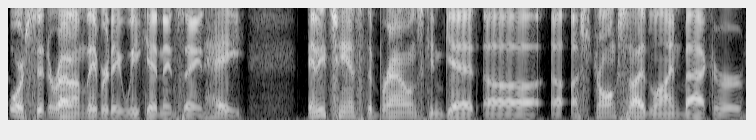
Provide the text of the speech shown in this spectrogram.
Or sitting around on Labor Day weekend and saying, hey, any chance the Browns can get uh, a, a strong side linebacker,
